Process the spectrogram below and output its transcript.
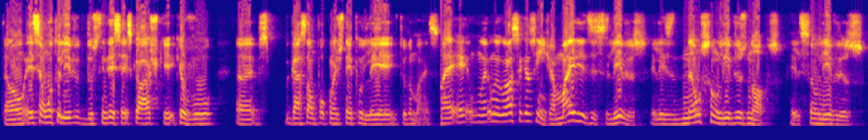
Então, esse é um outro livro dos 36 que eu acho que, que eu vou uh, gastar um pouco mais de tempo ler e tudo mais. Mas é um, um negócio é que é seguinte, a maioria desses livros, eles não são livros novos, eles são livros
